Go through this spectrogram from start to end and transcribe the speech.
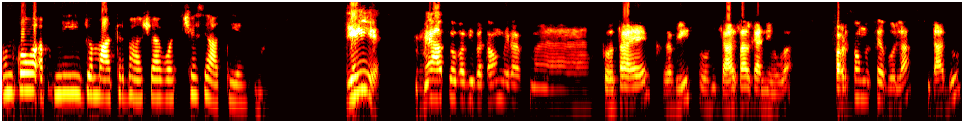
उनको अपनी जो मातृभाषा है वो अच्छे से आती है। यही है। मैं आपको अभी बताऊँ मेरा पोता है कबीर वो भी चार साल का नहीं हुआ। परसों मुझसे बोला दादू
